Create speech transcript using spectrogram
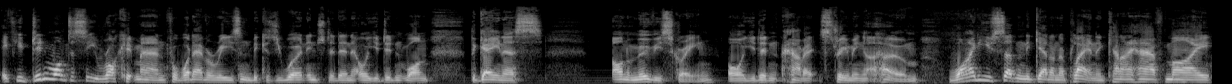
if you didn't want to see Rocket Man for whatever reason because you weren't interested in it or you didn't want the gayness on a movie screen or you didn't have it streaming at home, why do you suddenly get on a plane and can I have my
